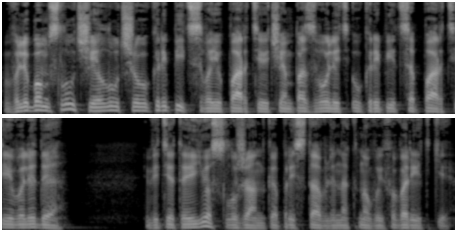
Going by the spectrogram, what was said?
В любом случае лучше укрепить свою партию, чем позволить укрепиться партии Валиде. Ведь это ее служанка приставлена к новой фаворитке.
